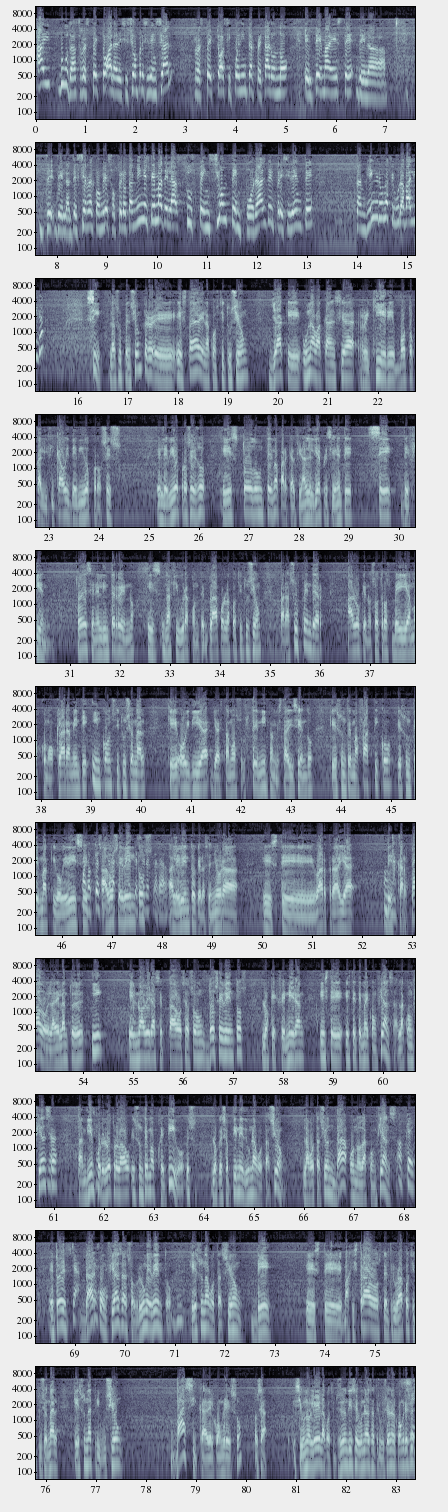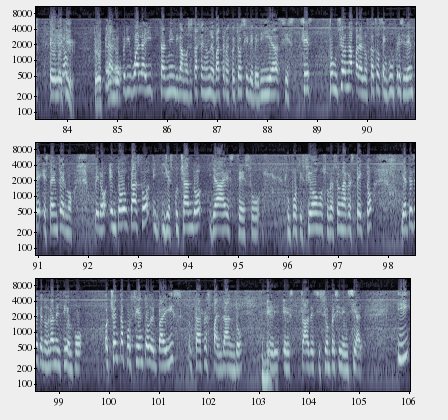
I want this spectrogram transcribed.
hay dudas respecto a la decisión presidencial, respecto a si puede interpretar o no el tema este de la de, la, del cierre del Congreso, pero también el tema de la suspensión temporal del presidente, ¿también era una figura válida? Sí, la suspensión pero, eh, está en la Constitución ya que una vacancia requiere voto calificado y debido proceso. El debido proceso es todo un tema para que al final del día el presidente se defienda. Entonces, en el interreno es una figura contemplada por la Constitución para suspender algo que nosotros veíamos como claramente inconstitucional, que hoy día ya estamos, usted misma me está diciendo que es un tema fáctico, que es un tema que obedece a dos eventos, al evento que la señora este, Bartra haya descartado el adelanto y el no haber aceptado, o sea, son dos eventos los que generan este, este tema de confianza. La confianza también por el otro lado es un tema objetivo, es lo que se obtiene de una votación. La votación da o no da confianza. Entonces, dar este. confianza sobre un evento que es una votación de este, magistrados del Tribunal Constitucional, que es una atribución básica del Congreso, o sea, si uno lee la Constitución dice una de las atribuciones del Congreso es elegir. Claro, pero igual ahí también, digamos, está generando un debate respecto a si debería, si es, si es funciona para los casos en que un presidente está enfermo. Pero en todo caso, y, escuchando ya este su, su posición o su versión al respecto, y antes de que nos gane el tiempo, 80% del país está respaldando esta decisión presidencial. Y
